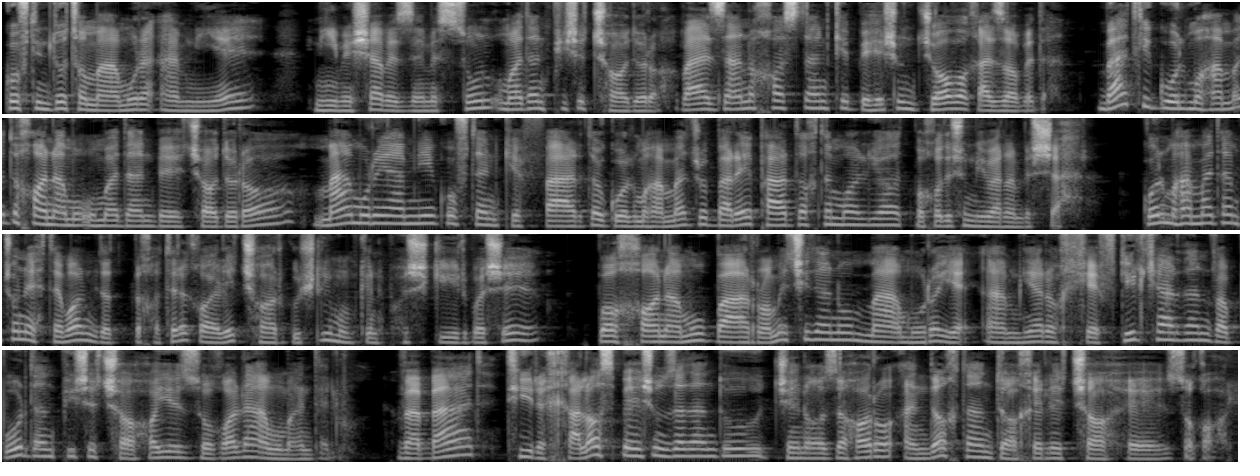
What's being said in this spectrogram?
گفتیم دو تا مأمور امنیه نیمه شب زمستون اومدن پیش چادرها و از زنها خواستن که بهشون جا و غذا بدن. بعد که گل محمد خانم اومدن به چادرها مأمور امنیه گفتن که فردا گل محمد رو برای پرداخت مالیات با خودشون می‌برن به شهر. گل محمد هم چون احتمال می‌داد به خاطر قائله چارگوشلی ممکن پاشگیر باشه با خانمو برنامه چیدن و مأمورای امنیه رو خفگیر کردن و بردن پیش چاهای زغال امومندلو و بعد تیر خلاص بهشون زدند و جنازه ها رو انداختن داخل چاه زغال.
